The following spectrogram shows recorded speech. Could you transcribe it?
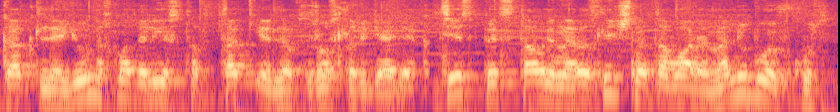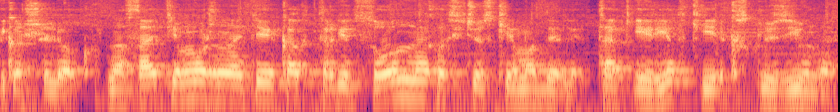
как для юных моделистов, так и для взрослых дядек. Здесь представлены различные товары на любой вкус и кошелек. На сайте можно найти как традиционные классические модели, так и редкие эксклюзивные.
